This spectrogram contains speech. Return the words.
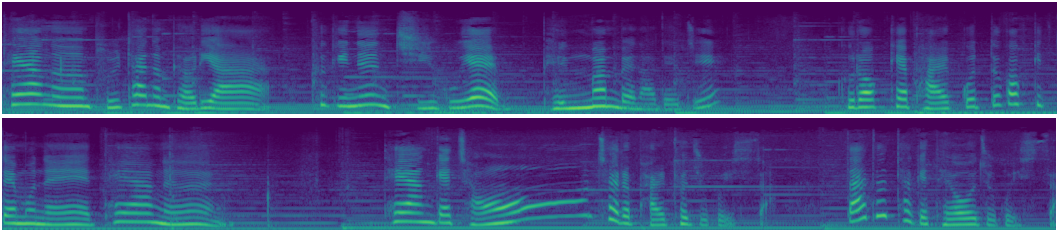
태양은 불타는 별이야. 크기는 지구의 100만 배나 되지. 그렇게 밝고 뜨겁기 때문에 태양은 태양계 전체를 밝혀주고 있어. 따뜻하게 데워주고 있어.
